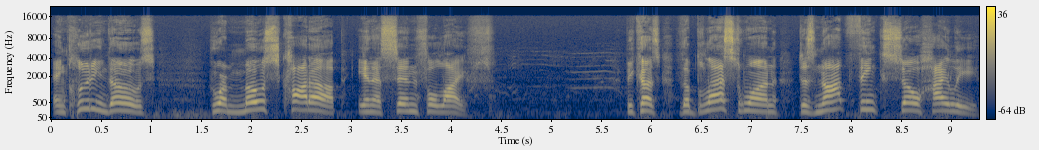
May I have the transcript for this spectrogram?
including those who are most caught up in a sinful life. Because the blessed one does not think so highly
